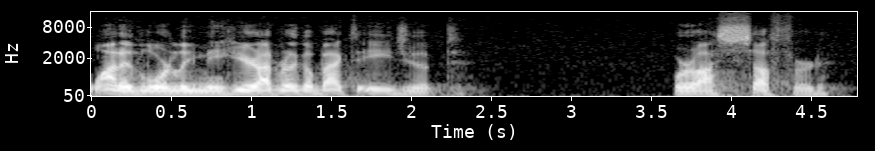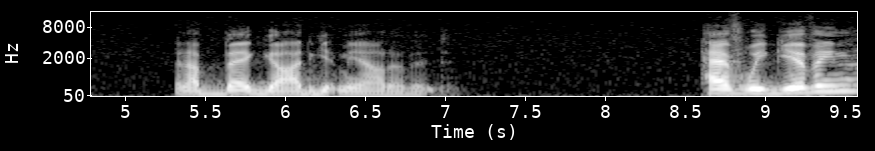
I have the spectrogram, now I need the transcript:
why did the Lord leave me here? I'd rather go back to Egypt where I suffered and I begged God to get me out of it. Have we given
